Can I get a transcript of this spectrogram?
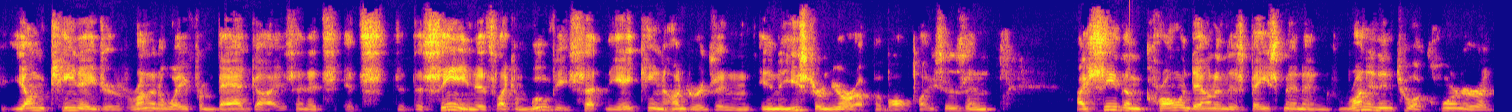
young teenagers running away from bad guys. And it's, it's, the scene is like a movie set in the 1800s in, in Eastern Europe of all places. And I see them crawling down in this basement and running into a corner, a,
